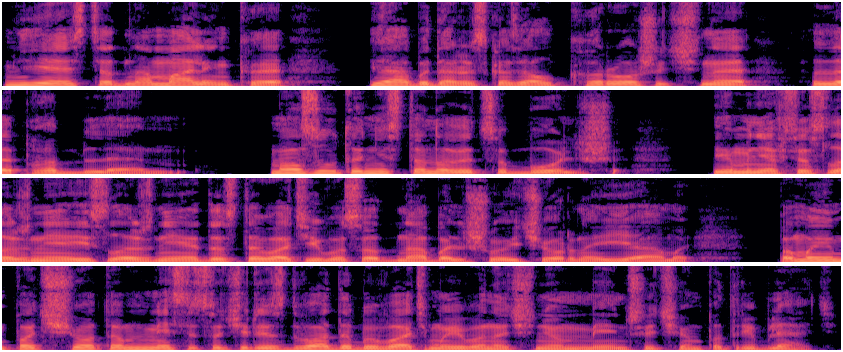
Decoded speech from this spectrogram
Есть одна маленькая, я бы даже сказал, крошечная «le problème». Мазута не становится больше, и мне все сложнее и сложнее доставать его с дна большой черной ямы. По моим подсчетам, месяца через два добывать мы его начнем меньше, чем потреблять.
